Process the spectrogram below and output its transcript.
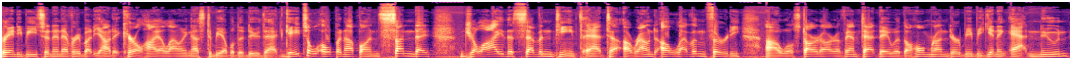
Randy Beeson and everybody out at Carroll High allowing us to be able to do that. Gates will open up on Sunday, July the 17th at uh, around 11:30. Uh, we'll start our event that day with the home run derby beginning at noon.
